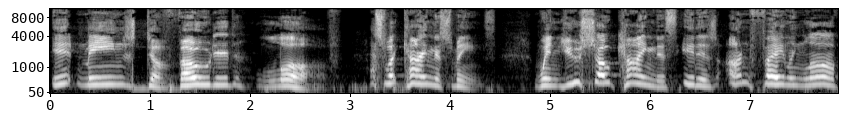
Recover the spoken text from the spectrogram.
it means devoted love. That's what kindness means. When you show kindness, it is unfailing love,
